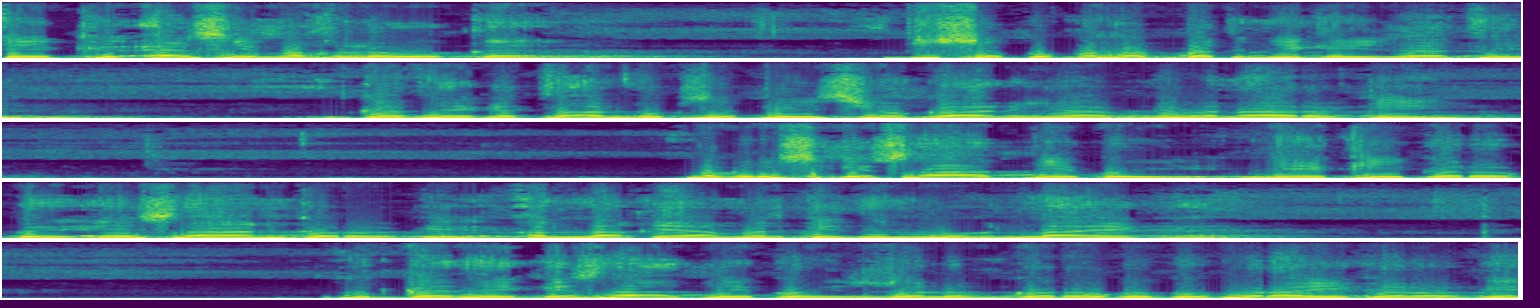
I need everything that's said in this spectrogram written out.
ایک ایسی مخلوق ہے جس سے کوئی محبت نہیں کی جاتی۔ گدھے کے تعلق سے بیسوں گالیاں آپ نے بنا رکھی۔ مگر اس کے ساتھ بھی کوئی نیکی کرو گے، احسان کرو گے، اللہ قیامت کے دن وہ لائق ہے۔ گدھے کے ساتھ بھی کوئی ظلم کرو گے، کوئی برائی کرو گے،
